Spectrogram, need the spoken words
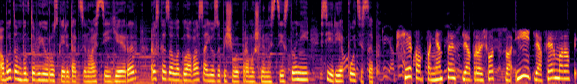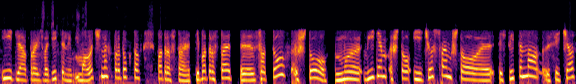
Об этом в интервью русской редакции новостей ЕРР рассказала глава Союза пищевой промышленности Эстонии Сирия Потисеп. Все компоненты для производства и для фермеров, и для производителей молочных продуктов подрастают. И подрастает э, за то, что мы видим, что и чувствуем, что э, действительно сейчас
